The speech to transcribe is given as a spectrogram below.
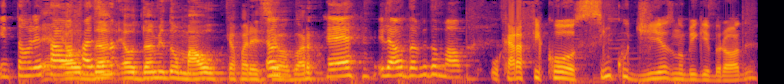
Então ele É, tá é lá o fazendo. dam- é o Dummy do Mal que apareceu É o- agora. É, ele é o dame do mal. o cara ficou cinco dias no Big Brother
